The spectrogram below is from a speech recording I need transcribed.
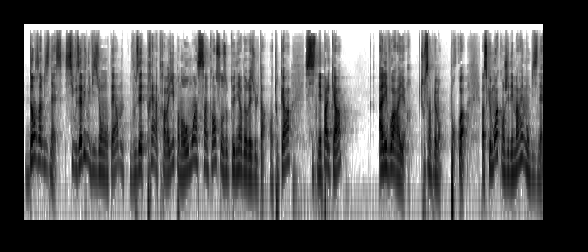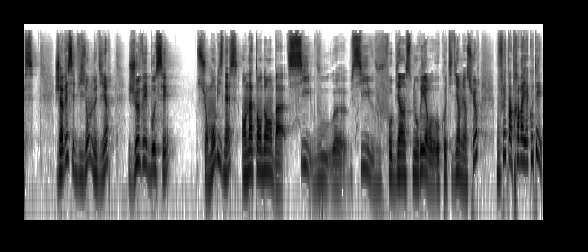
Dans un business, si vous avez une vision long terme, vous êtes prêt à travailler pendant au moins 5 ans sans obtenir de résultats. En tout cas, si ce n'est pas le cas, allez voir ailleurs, tout simplement. Pourquoi? Parce que moi, quand j'ai démarré mon business, j'avais cette vision de me dire, je vais bosser sur mon business. En attendant, bah, si vous, euh, si vous faut bien se nourrir au, quotidien, bien sûr, vous faites un travail à côté.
